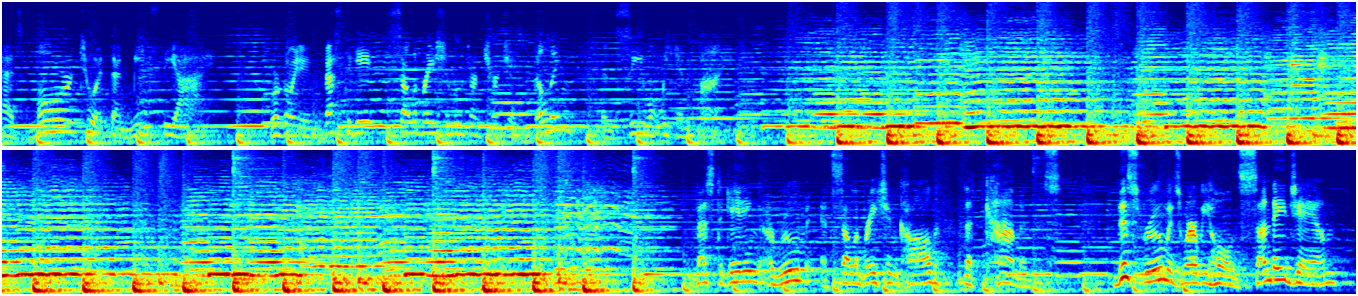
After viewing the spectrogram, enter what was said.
has more to it than meets the eye. We're going to investigate Celebration Lutheran Church's building and see what we can find. Investigating a room at Celebration called The Commons. This room is where we hold Sunday Jam,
